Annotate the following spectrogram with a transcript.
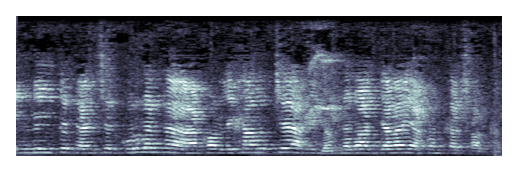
ইংরেজিতে ট্রান্সলেট করবেন না, এখন লেখা হচ্ছে, আমি ধন্যবাদ জানাই এখনকার সরকার।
